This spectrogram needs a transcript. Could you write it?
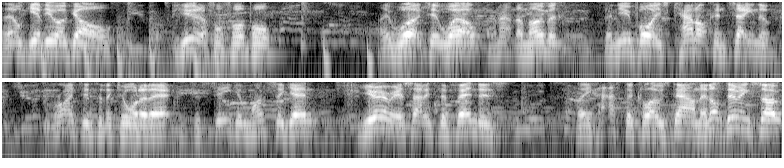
they'll give you a goal. Beautiful football. They worked it well, and at the moment, the new boys cannot contain them. Right into the corner there. ter Stegen once again furious at his defenders. They have to close down. They're not doing so,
